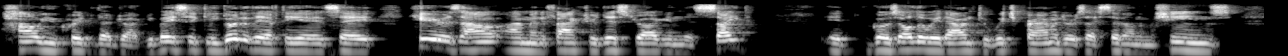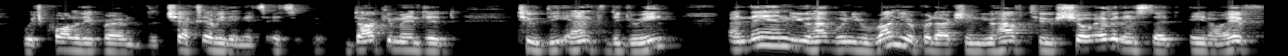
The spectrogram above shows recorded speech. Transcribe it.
how you created that drug. You basically go to the FDA and say, here is how I manufactured this drug in this site. It goes all the way down to which parameters I set on the machines, which quality parameters, the checks, everything. It's it's documented to the nth degree. And then you have when you run your production, you have to show evidence that you know if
